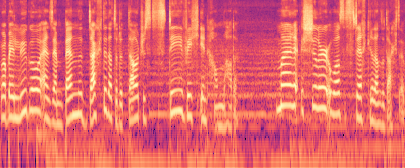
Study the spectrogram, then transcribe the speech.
waarbij Lugo en zijn bende dachten dat ze de touwtjes stevig in handen hadden. Maar Schiller was sterker dan ze dachten.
